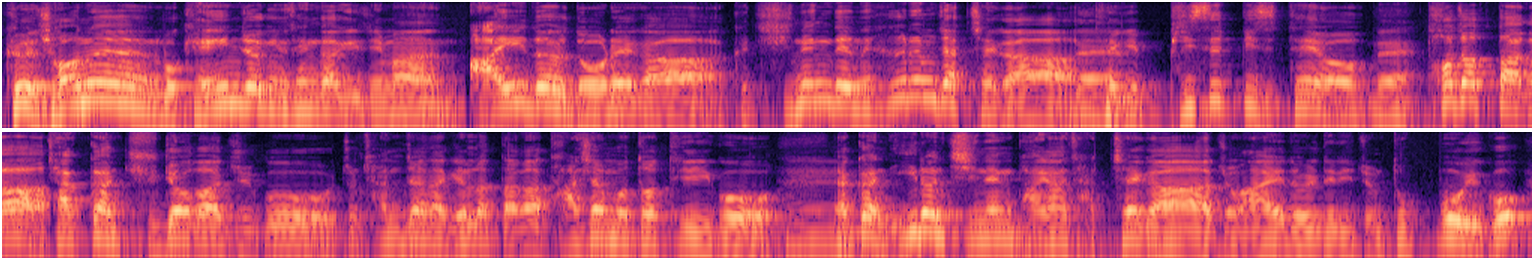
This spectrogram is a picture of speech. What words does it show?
그 저는 뭐 개인적인 생각이지만 아이돌 노래가 그 진행되는 흐름 자체가 네. 되게 비슷비슷해요. 네. 터졌다가 잠깐 죽여가지고 좀 잔잔하게 흘렀다가 다시 한번 터트리고 음. 약간 이런 진행 방향 자체가 좀 아이돌들이 좀 돋보이고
